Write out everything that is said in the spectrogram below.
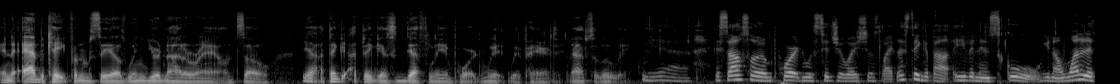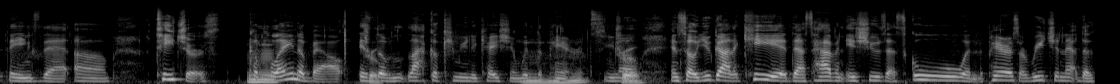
and to advocate for themselves when you're not around. So yeah, I think I think it's definitely important with, with parenting. Absolutely. Yeah, it's also important with situations like let's think about even in school. You know, one of the things that um, teachers complain about is Mm-hmm. True. Mm-hmm. the lack of communication with the parents. You know, True. and so you got a kid that's having issues at school, and the parents are reaching out, the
